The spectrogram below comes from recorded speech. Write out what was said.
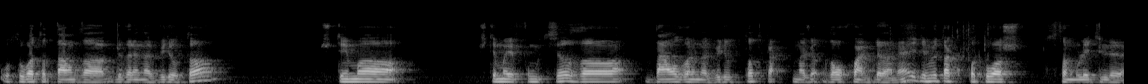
услугата там за гледане на видеота ще има, ще има и функция за даунлоадване на видеота така, на, за офлайн гледане. Един вид ако пътуваш самолет или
